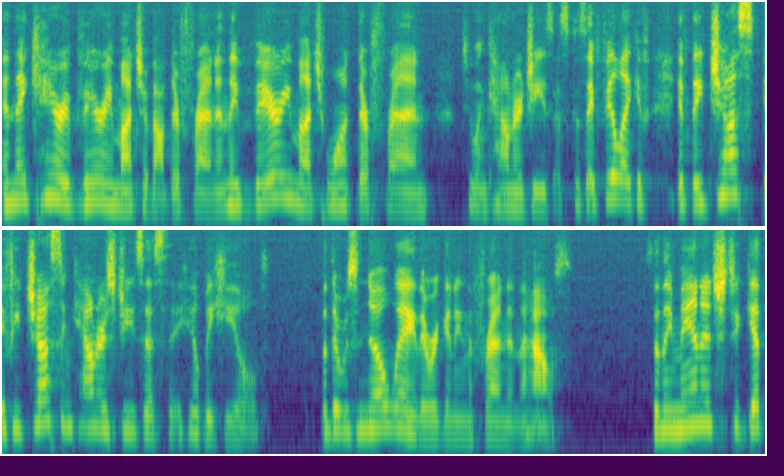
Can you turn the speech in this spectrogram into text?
And they care very much about their friend. And they very much want their friend to encounter Jesus because they feel like if, if they just if he just encounters Jesus that he'll be healed. But there was no way they were getting the friend in the house. So they managed to get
